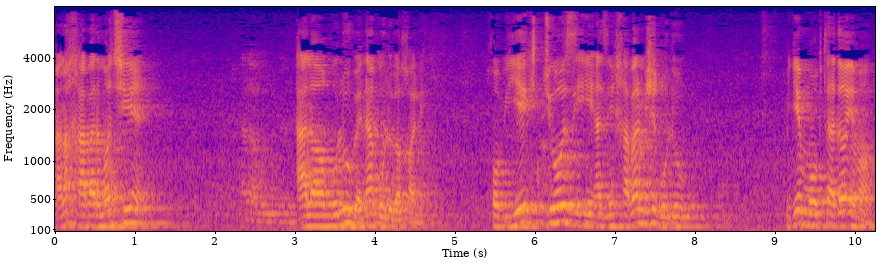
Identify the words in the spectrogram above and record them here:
الان خبر ما چیه؟ علا قلوبه نه قلوب خالی. خب یک جزئی از این خبر میشه قلوب. میگه مبتدای ما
